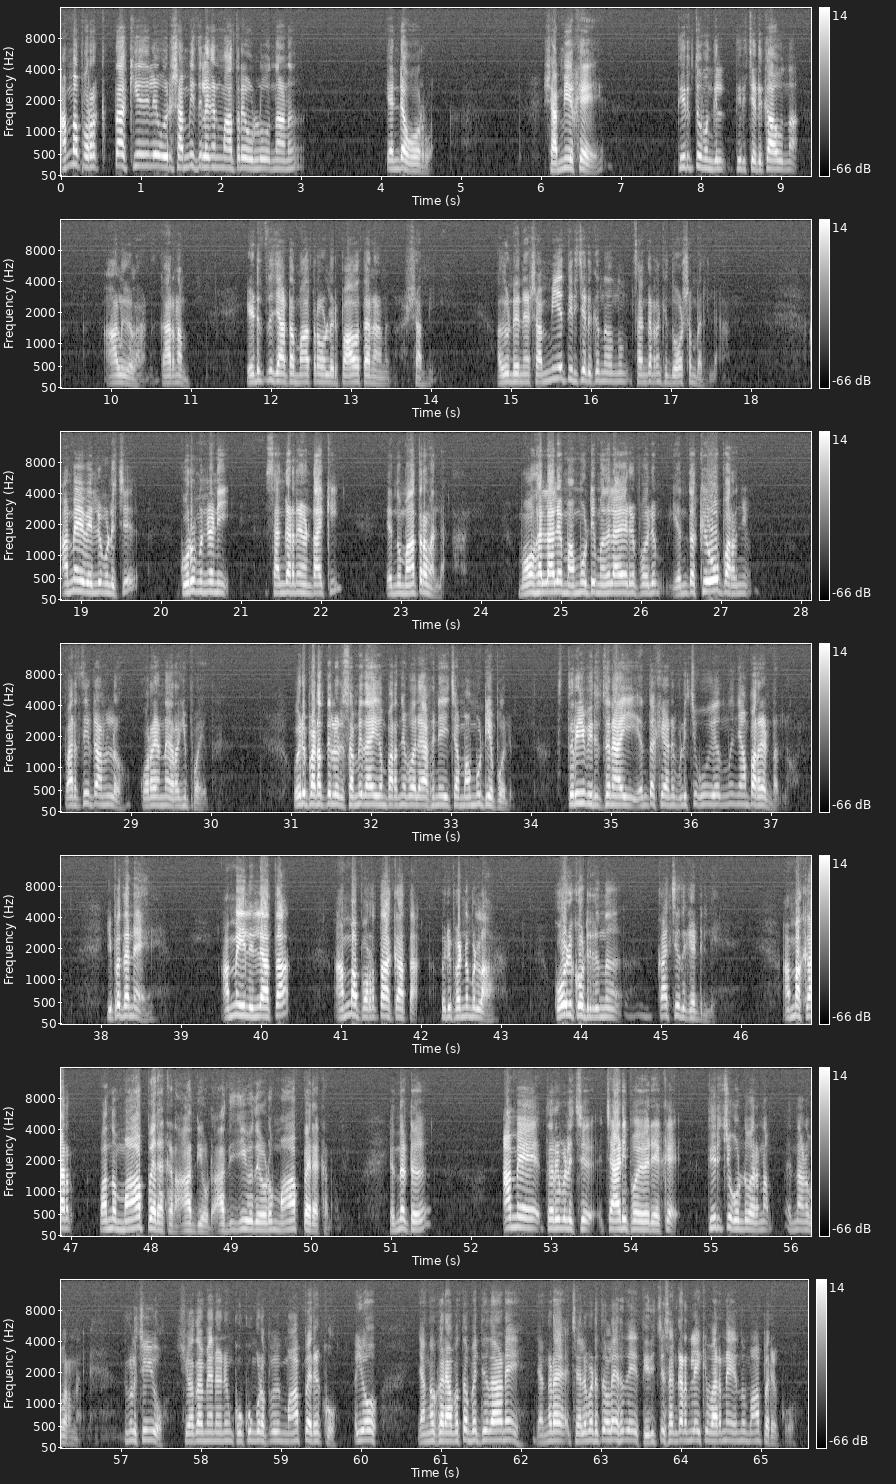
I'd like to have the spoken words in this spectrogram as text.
അമ്മ പുറത്താക്കിയതിൽ ഒരു ഷമ്മി തിലകൻ മാത്രമേ ഉള്ളൂ എന്നാണ് എന്റെ ഓർമ്മ. ഷമ്മിയൊക്കെ തിരുത്തുമെങ്കിൽ തിരിച്ചെടുക്കാവുന്ന ആളുകളാണ്. കാരണം എടുത്തു ചാട്ടം മാത്രമുള്ളൊരു പാവത്താനാണ് ഷമ്മി. അതുകൊണ്ട് തന്നെ ഷമ്മിയെ തിരിച്ചെടുക്കുന്നതൊന്നും സംഘടനയ്ക്ക് ദോഷം വരില്ല. അമ്മയെ വെല്ലുവിളിച്ച് കുറുമുന്നണി സംഘടന ഉണ്ടാക്കി എന്നു മാത്രമല്ല മോഹൻലാൽ മമ്മൂട്ടി മുതലായവരെ പോലും എന്തൊക്കെയോ പറഞ്ഞു പരത്തിയിട്ടാണല്ലോ കുറേ എണ്ണം ഇറങ്ങിപ്പോയത്. ഒരു പടത്തിൽ ഒരു സംവിധായകൻ പറഞ്ഞ പോലെ അഭിനയിച്ച മമ്മൂട്ടിയെ പോലും സ്ത്രീ വിരുദ്ധനായി എന്തൊക്കെയാണ് വിളിച്ചു കൂകിയതെന്ന് ഞാൻ പറയണ്ടല്ലോ. ഇപ്പം തന്നെ അമ്മയിലില്ലാത്ത അമ്മ പുറത്താക്കാത്ത ഒരു പെണ്ണുപിള്ള കോഴിക്കോട്ടിരുന്ന് കാച്ചിയത് കേട്ടില്ലേ? അമ്മക്കാർ വന്ന് മാപ്പിരക്കണം ആദ്യോട് അതിജീവിതയോട് മാപ്പിരക്കണം. എന്നിട്ട് അമ്മയെ തെറിവിളിച്ച് ചാടിപ്പോയവരെയൊക്കെ തിരിച്ചു കൊണ്ടുവരണം എന്നാണ് പറഞ്ഞത്. നിങ്ങൾ ചെയ്യുമോ ശ്വേതമേനോനും കുക്കും കൂടെ പോയി മാപ്പിരക്കോ അയ്യോ ഞങ്ങൾക്കൊരബദ്ധം പറ്റിയതാണേ. ഞങ്ങളുടെ ചിലവെടുത്ത് തിരിച്ച് സംഘടനയിലേക്ക് വരണേ എന്ന് മാപ്പിരക്കോ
